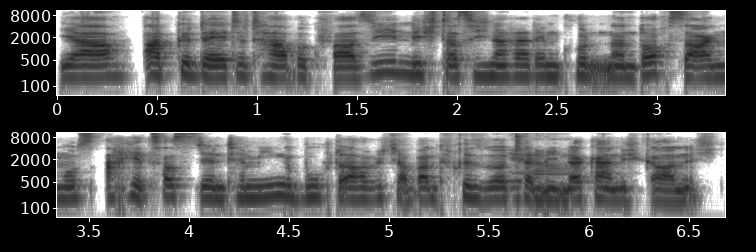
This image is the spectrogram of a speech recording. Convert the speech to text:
ja, abgedatet habe quasi. Nicht, dass ich nachher dem Kunden dann doch sagen muss, ach, jetzt hast du den Termin gebucht, da habe ich aber einen Friseurtermin, ja. da kann ich gar nicht.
